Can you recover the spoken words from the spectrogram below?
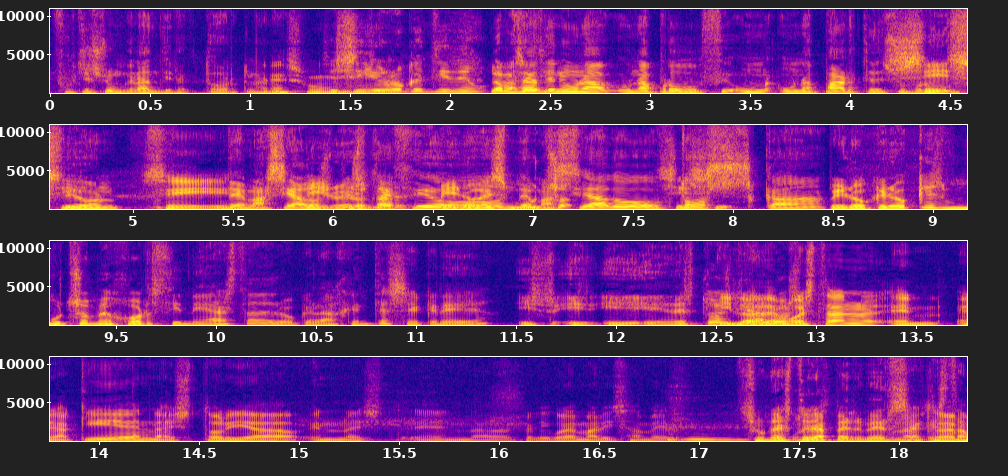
Fulci es un gran director, claro. Es un- Sí, sí, yo creo que tiene. Lo que pasa es que tiene una, una, producción, una, una parte de su Sí, producción sí. Sí. demasiado Pero es explotación, pero es mucho- demasiado sí, sí. tosca. Pero creo que es mucho mejor cineasta de lo que la gente se cree. ¿eh? Y, y- y en estos Y lo diálogos demuestran en, en- aquí en la historia, en, una en la película de Marisabel. es una historia Una- perversa una que historia está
